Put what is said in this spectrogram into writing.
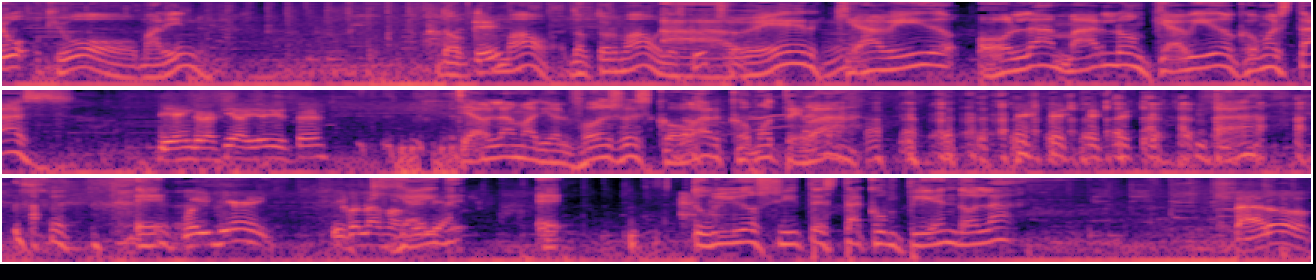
¿Qué hubo, qué hubo, Marín? Doctor ¿Sí? Mao, doctor Mao, le A escucho. ver, ¿qué ha habido? Hola, Marlon, ¿qué ha habido? ¿Cómo estás? Bien, gracias a Dios. ¿Y usted? Te habla Mario Alfonso Escobar, ¿cómo te va? Ah, eh, Muy bien. Y con la ¿qué hay familia. de- eh, Tulio sí te está cumpliendo, ¿la? Claro,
